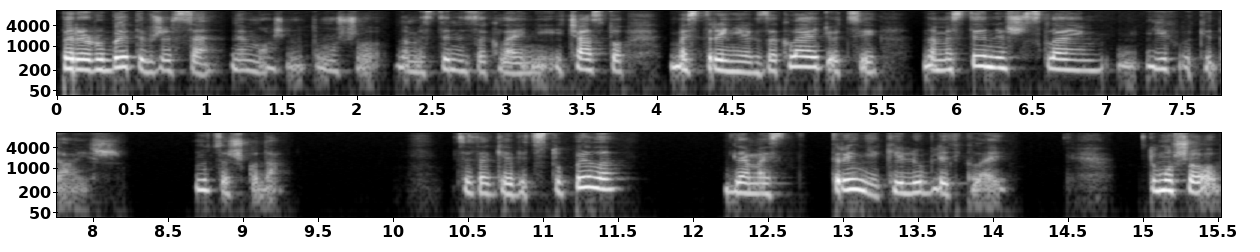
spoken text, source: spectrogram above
переробити вже все не можна, тому що намистини заклеєні. І часто майстрині, як заклеять оці намистини з клеєм, їх викидаєш. Ну, це шкода. Це так я відступила для майстринь, які люблять клей. Тому що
